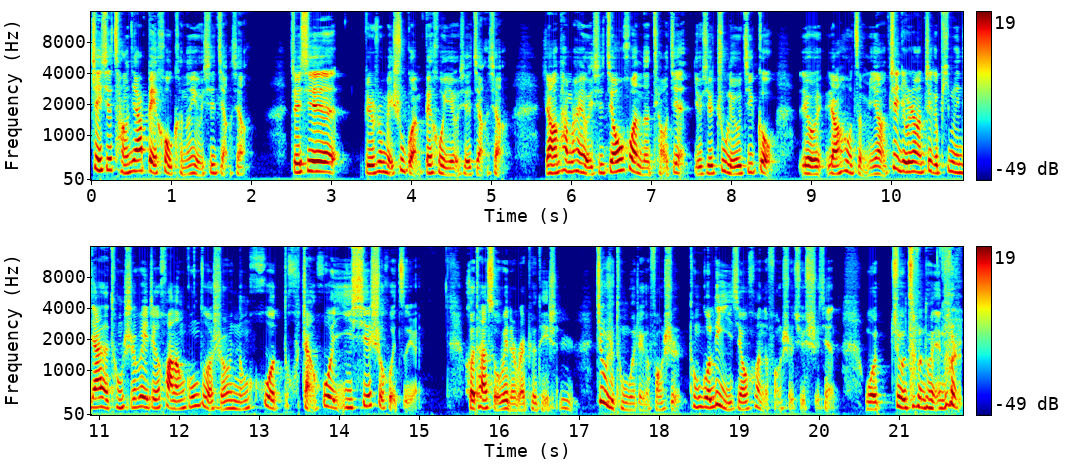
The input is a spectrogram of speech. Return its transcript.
这些藏家背后可能有一些奖项，这些比如说美术馆背后也有些奖项。然后他们还有一些交换的条件，有些驻留机构有，然后怎么样？这就让这个批评家在同时为这个画廊工作的时候，能获斩获一些社会资源和他所谓的 reputation，嗯，就是通过这个方式，通过利益交换的方式去实现。我就这么多年都是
